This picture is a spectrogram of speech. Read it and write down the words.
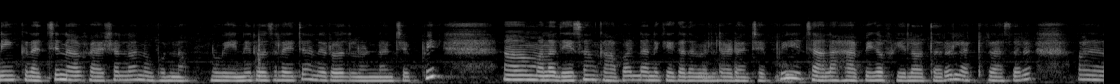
నీకు నచ్చిన ఫ్యాషన్లో నువ్వు ఉన్నావు నువ్వు ఎన్ని రోజులైతే అన్ని రోజులు ఉండని చెప్పి మన దేశం కాపాడడానికే కదా వెళ్ళాడు అని చెప్పి చాలా హ్యాపీగా ఫీల్ అవుతారు లెటర్ రాశారు వాళ్ళ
